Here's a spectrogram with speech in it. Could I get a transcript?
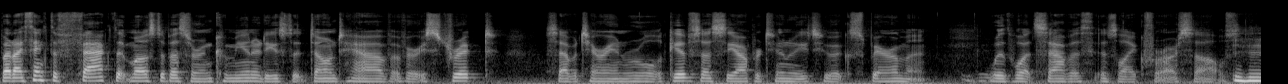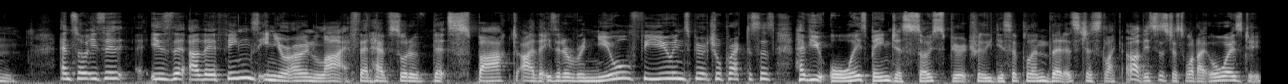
but I think the fact that most of us are in communities that don't have a very strict Sabbatarian rule gives us the opportunity to experiment with what Sabbath is like for ourselves. Mm-hmm. And so, is it is there are there things in your own life that have sort of that sparked either is it a renewal for you in spiritual practices? Have you always been just so spiritually disciplined that it's just like oh this is just what I always do?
